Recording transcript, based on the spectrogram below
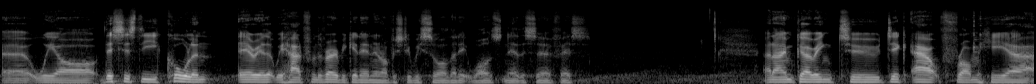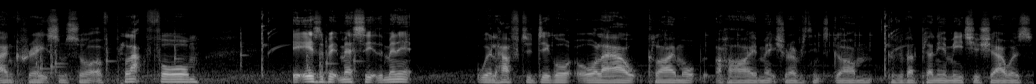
Uh, we are, this is the coolant area that we had from the very beginning and obviously we saw that it was near the surface and I'm going to dig out from here and create some sort of platform. It is a bit messy at the minute. We'll have to dig all, all out, climb up high, make sure everything's gone because we've had plenty of meteor showers.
